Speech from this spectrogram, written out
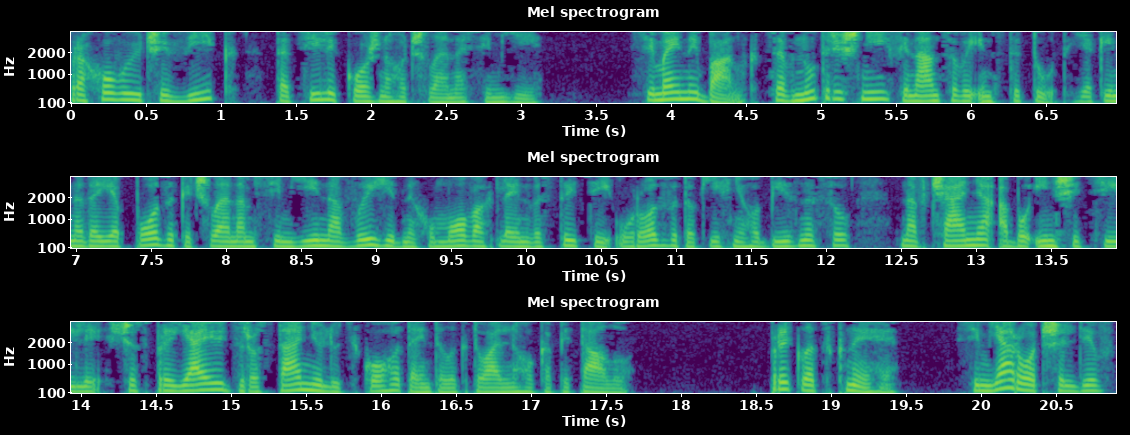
враховуючи вік та цілі кожного члена сім'ї. Сімейний банк це внутрішній фінансовий інститут, який надає позики членам сім'ї на вигідних умовах для інвестицій у розвиток їхнього бізнесу, навчання або інші цілі, що сприяють зростанню людського та інтелектуального капіталу. Приклад з книги Сім'я Ротшильдів,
